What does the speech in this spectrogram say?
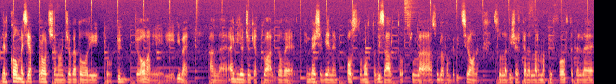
del come si approcciano i giocatori più giovani di, di me al- ai videogiochi attuali, dove invece viene posto molto risalto sulla, sulla competizione, sulla ricerca dell'arma più forte per eh,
